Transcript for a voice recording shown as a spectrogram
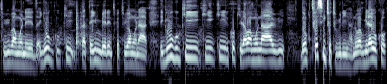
tubibamo neza. Igihugu kidateye imbere nitwe tubibamo nabi. Igihugu ki- ki- kiriko kirabamo nabi. Donc twese nitwe tubiriha. Nubabwira yuko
